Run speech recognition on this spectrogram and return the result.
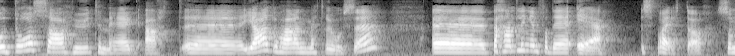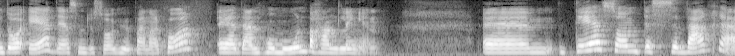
Og da sa hun til meg at eh, ja, du har endometriose. Eh, behandlingen for det er sprøyter, som da er det som du så hun på NRK, er den hormonbehandlingen. Eh, det som dessverre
